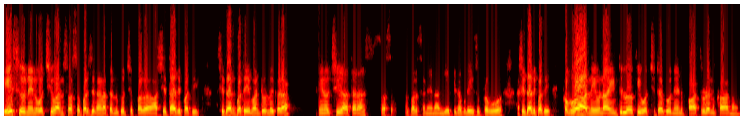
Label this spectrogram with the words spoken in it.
యేసు నేను వచ్చి వాడిని స్వస్థపరిచిన అతనికి చెప్పగా ఆ శతాధిపతి శతాధిపతి ఏమంటుండు ఇక్కడ? నేను వచ్చి అతను స్వస్థపరచనేనా అని చెప్పినప్పుడు యేసు ప్రభు ఆ శతాధిపతి ప్రభువా నీవు నా ఇంటిలోకి వచ్చుటకు నేను పాత్రుడని కాను.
